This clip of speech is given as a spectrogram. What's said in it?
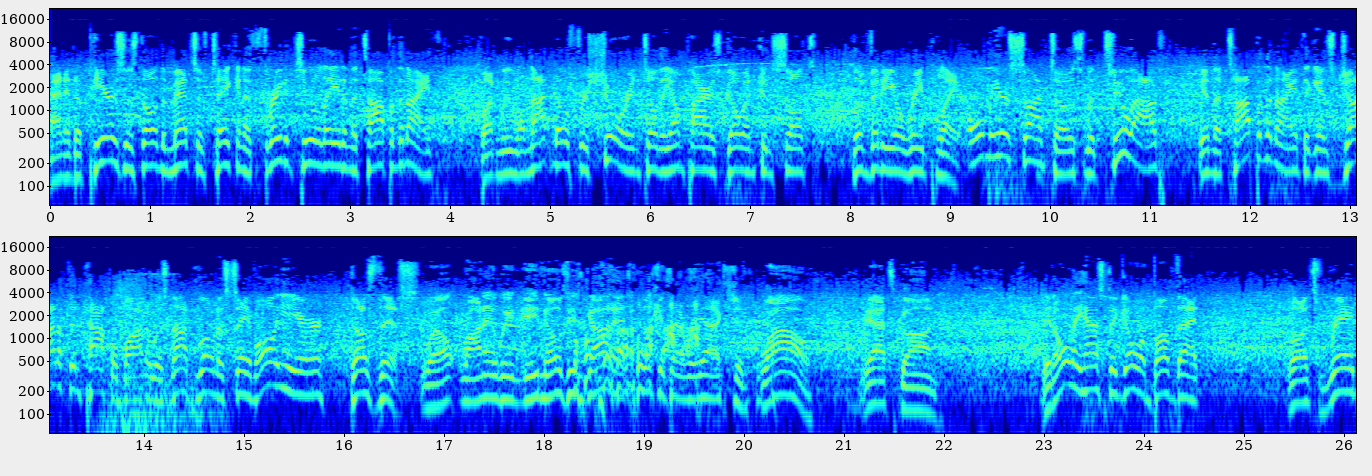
And it appears as though the Mets have taken a 3-2 lead in the top of the ninth. But we will not know for sure until the umpires go and consult the video replay. Omir Santos with two out in the top of the ninth against Jonathan Papelbon, who has not blown a save all year, does this. Well, Ronnie, we, he knows he's got it. Look at that reaction. Wow. Yeah, it's gone. It only has to go above that. Well, it's red.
